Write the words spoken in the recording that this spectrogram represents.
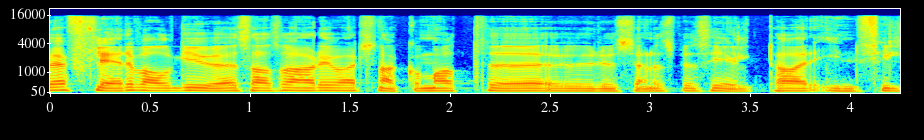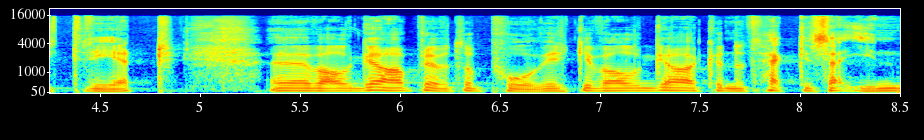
ved flere valg i USA så har det jo vært snakk om at russerne spesielt har infiltrert valget, har prøvd å påvirke valget, har kunnet hacke seg inn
